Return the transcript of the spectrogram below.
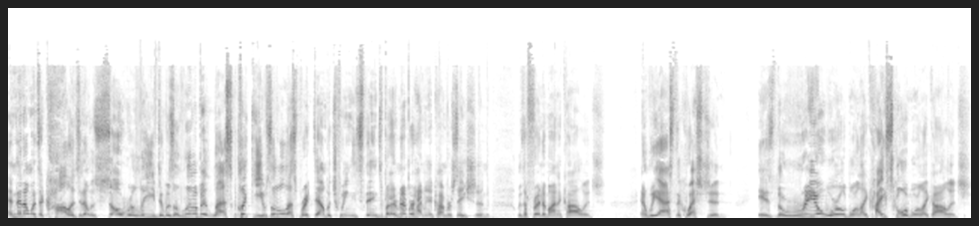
And then I went to college and I was so relieved. It was a little bit less clicky, it was a little less breakdown between these things. But I remember having a conversation with a friend of mine in college. And we asked the question Is the real world more like high school or more like college?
